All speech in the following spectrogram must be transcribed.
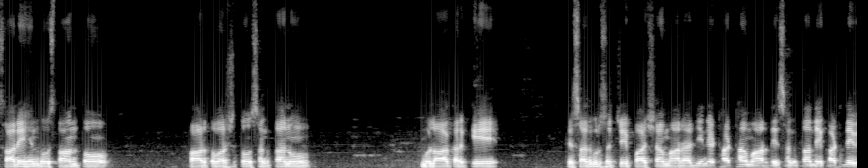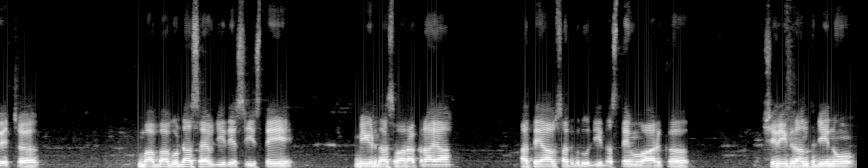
ਸਾਰੇ ਹਿੰਦੁਸਤਾਨ ਤੋਂ, ਭਾਰਤ ਵਰਸ਼ ਤੋਂ ਸੰਗਤਾਂ ਨੂੰ ਬੁਲਾ ਕਰਕੇ ਤੇ ਸਤਿਗੁਰੂ ਸੱਚੇ ਪਾਤਸ਼ਾਹ ਮਹਾਰਾਜ ਜੀ ਨੇ ਠਾਠਾ ਮਾਰਦੇ ਸੰਗਤਾਂ ਦੇ ਇਕੱਠ ਦੇ ਵਿੱਚ ਬਾਬਾ ਬੁੱਢਾ ਸਾਹਿਬ ਜੀ ਦੇ ਸੀਸ ਤੇ ਬੀੜ ਦਾ ਸਵਾਰਾ ਕਰਾਇਆ ਅਤੇ ਆਪ ਸਤਿਗੁਰੂ ਜੀ ਦਸਤੇ ਮੁਬਾਰਕ ਸ੍ਰੀ ਗ੍ਰੰਥ ਜੀ ਨੂੰ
